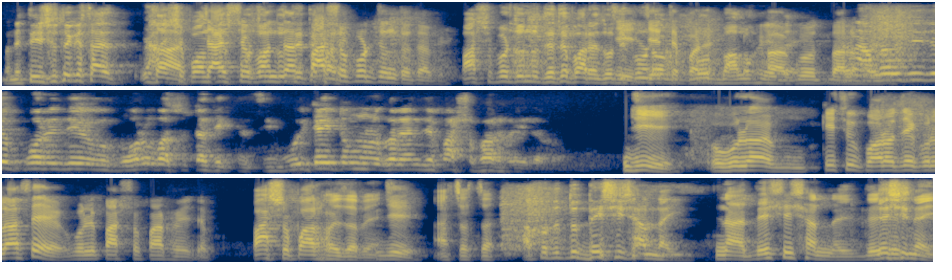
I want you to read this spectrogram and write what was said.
মানে তিনশো থেকে হ্যাঁ, চারশো পঞ্চাশ। পাঁচশো পর্যন্ত যাবে। পাঁচশো পর্যন্ত যেতে পারে যদি যেতে পারে। ভালো হয়ে হ্যাঁ, যায়। growth ভালো মানে আমরা ওই যে যে পরে যে বড় বাছুরটা দেখতেছি ওইটাই তো মনে করেন যে পাঁচশো পার হয়ে যাবে। জি ওগুলো কিছু বড় যেগুলো আছে ওগুলো পাঁচশো পার হয়ে যাবে। পাঁচশো পার হয়ে যাবে। জি। আচ্ছা আচ্ছা। আপনাদের তো দেশি সার নাই? না দেশি সার নাই। দেশি নাই?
